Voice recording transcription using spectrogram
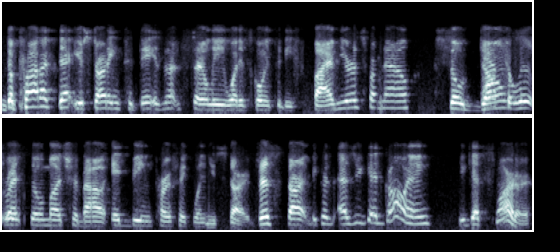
the product that you're starting today is not necessarily what it's going to be five years from now so don't Absolutely. stress so much about it being perfect when you start. Just start because as you get going, you get smarter,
